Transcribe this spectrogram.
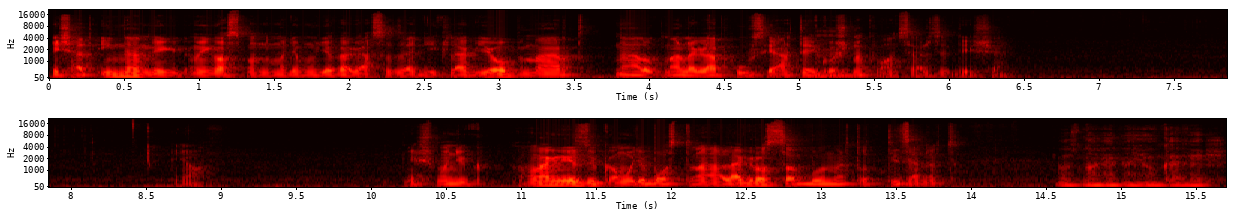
és hát innen még, még azt mondom, hogy amúgy a Vegas az egyik legjobb, mert náluk már legalább 20 játékosnak van szerződése. Ja. És mondjuk, ha megnézzük, amúgy a Boston áll a legrosszabbul, mert ott 15 Az nagyon-nagyon kevés.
